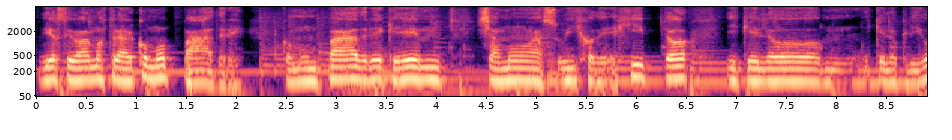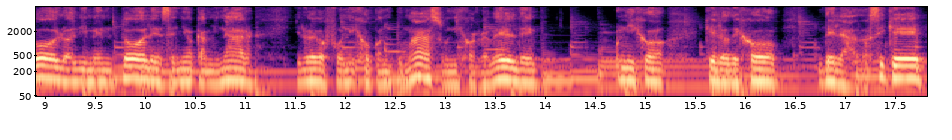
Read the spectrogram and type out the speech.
Dios se va a mostrar como padre, como un padre que mm, llamó a su hijo de Egipto y que lo, mm, y que lo crió, lo alimentó, le enseñó a caminar y luego fue un hijo contumaz, un hijo rebelde, un hijo que lo dejó de lado. Así que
